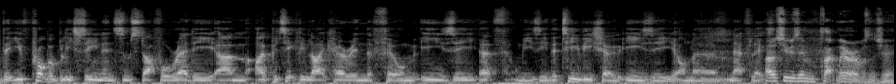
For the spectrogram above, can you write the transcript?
that you've probably seen in some stuff already. Um, I particularly like her in the film Easy, uh, film Easy, the TV show Easy on uh, Netflix. Oh, she was in Black Mirror, wasn't she?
